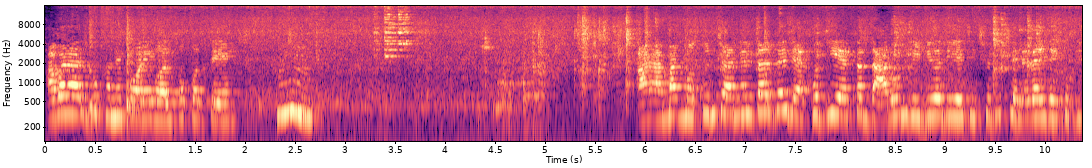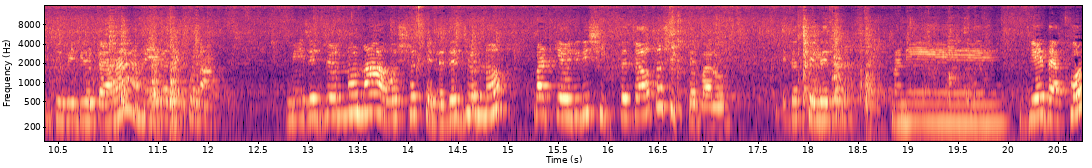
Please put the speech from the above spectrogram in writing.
আবার আসব ওখানে পরে গল্প করতে। হুম। আর আমার নতুন চ্যানেলটাতে দেখো কি, একটা দারুণ ভিডিও দিয়েছি। শুধু ছেলেরাই দেখো কিন্তু ভিডিওটা হ্যাঁ? মেয়েরা দেখো না। মেয়েদের জন্য না, অবশ্য ছেলেদের জন্য বাট কেউ যদি শিখতে চাও তো শিখতে পারো। এটা ছেলেদের মানে গিয়ে দেখো,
